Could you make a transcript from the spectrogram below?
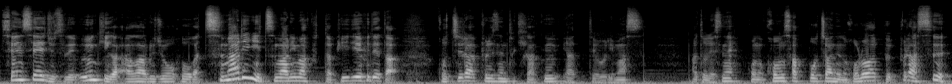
先生術で運気が上がる情報が詰まりに詰まりまくった PDF データ、こちらプレゼント企画やっております。あとですね、このコンサッポーチャンネルのフォローアッププラス、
